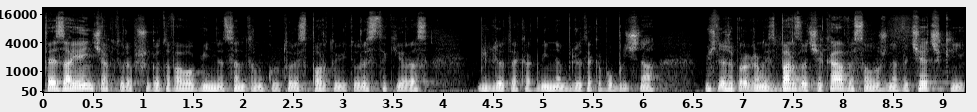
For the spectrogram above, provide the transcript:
te zajęcia, które przygotowało Gminne Centrum Kultury, Sportu i Turystyki oraz Biblioteka, Gminna Biblioteka Publiczna. Myślę, że program jest bardzo ciekawy, są różne wycieczki,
